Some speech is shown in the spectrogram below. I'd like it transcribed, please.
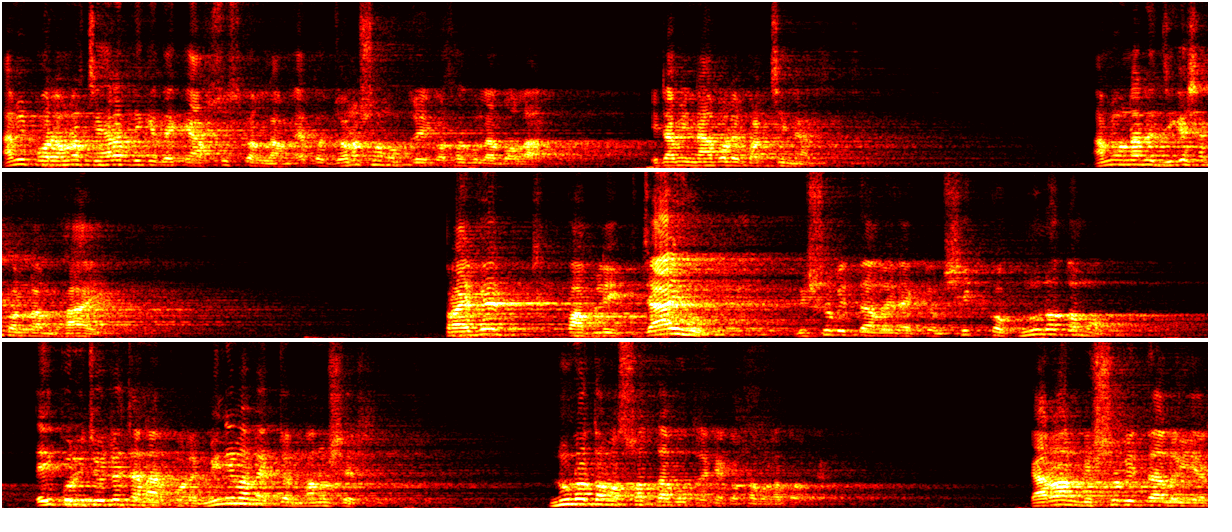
আমি পরে ওনার চেহারার দিকে দেখে আফসোস করলাম, এত জনসমুদ্রে কথাগুলা বলা, এটা আমি না বলে পারছি না আমি ওনারে জিজ্ঞাসা করলাম, ভাই প্রাইভেট পাবলিক যাই হোক, বিশ্ববিদ্যালয়ের একজন শিক্ষক ন্যূনতম, এই পরিচয়টা জানার পরে মিনিমাম একজন মানুষের ন্যূনতম শ্রদ্ধাবোধ রেখে কথা বলা দরকার। কারণ বিশ্ববিদ্যালয়ের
